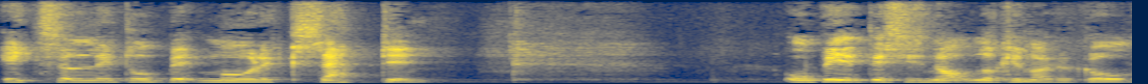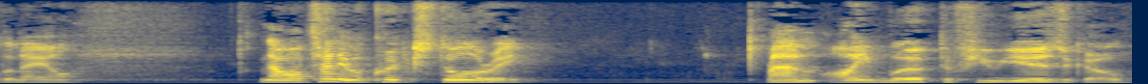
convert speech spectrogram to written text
it's a little bit more accepting. albeit this is not looking like a golden ale. Now I'll tell you a quick story. Um, I worked a few years ago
